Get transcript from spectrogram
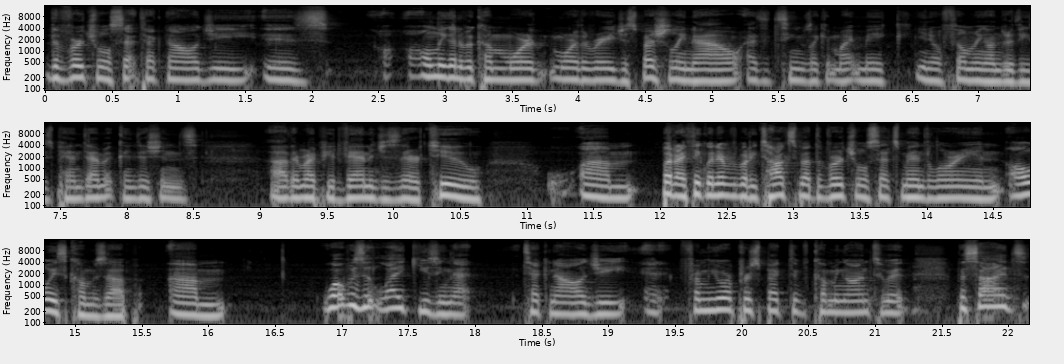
the virtual set technology is only going to become more more the rage, especially now as it seems like it might make you know filming under these pandemic conditions. Uh, there might be advantages there too. Um, but I think when everybody talks about the virtual sets, Mandalorian always comes up. Um, what was it like using that technology and from your perspective coming onto it? Besides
